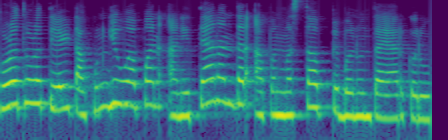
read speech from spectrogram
थोडं थोडं तेल टाकून घेऊ आपण आणि त्यानंतर आपण मस्त अप्पे बनवून तयार करू.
